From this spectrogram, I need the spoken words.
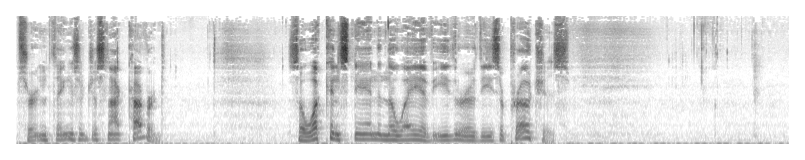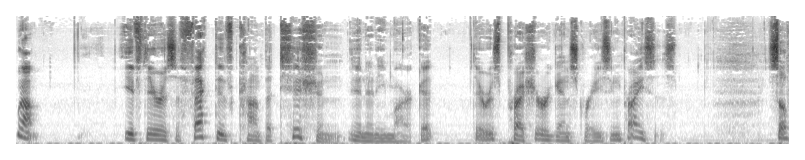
certain things are just not covered. So, what can stand in the way of either of these approaches? Well, if there is effective competition in any market, there is pressure against raising prices. So,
